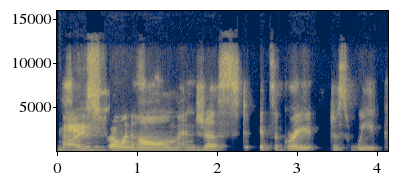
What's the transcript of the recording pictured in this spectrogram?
Nice. So going home and just it's a great just week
